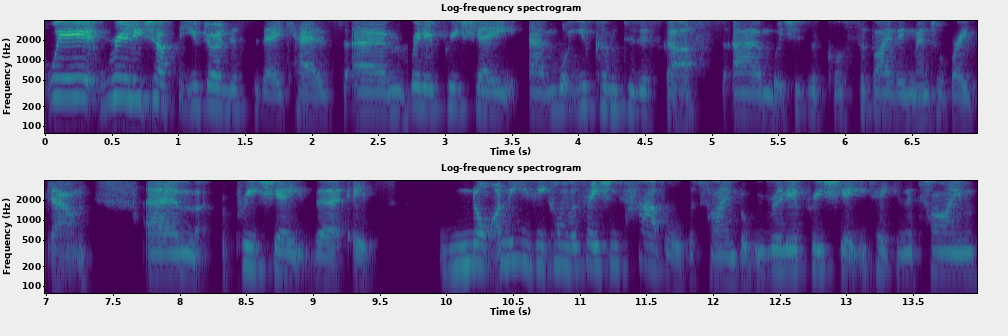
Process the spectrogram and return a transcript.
we're really chuffed that you've joined us today, Kez. Um, really appreciate um, what you've come to discuss, um, which is, of course, surviving mental breakdown. Um, appreciate that it's not an easy conversation to have all the time, but we really appreciate you taking the time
